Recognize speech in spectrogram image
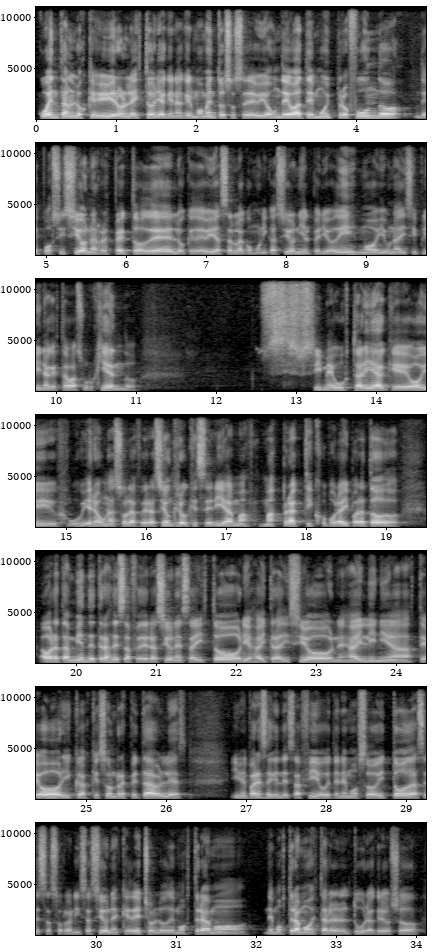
Cuentan los que vivieron la historia que en aquel momento eso se debió a un debate muy profundo de posiciones respecto de lo que debía ser la comunicación y el periodismo y una disciplina que estaba surgiendo. Si me gustaría que hoy hubiera una sola federación, creo que sería más, más práctico por ahí para todos Ahora, también detrás de esas federaciones hay historias, hay tradiciones, hay líneas teóricas que son respetables y me parece que el desafío que tenemos hoy, todas esas organizaciones, que de hecho lo demostramos, demostramos estar a la altura, creo yo,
